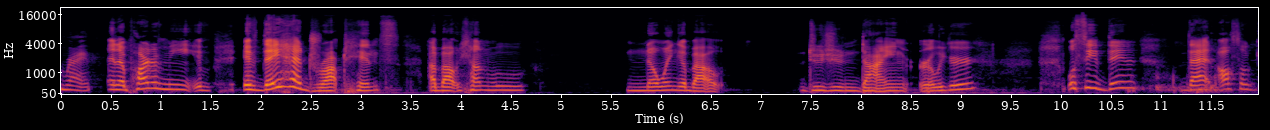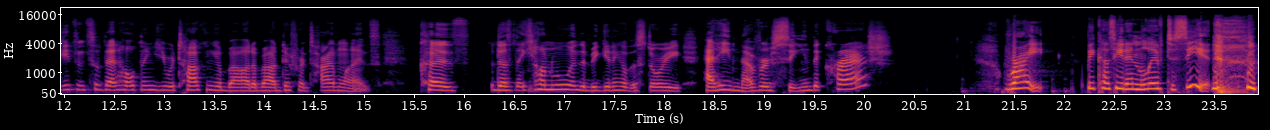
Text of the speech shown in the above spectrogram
Right. And a part of me, if if they had dropped hints about Hyunwoo knowing about Dujun dying earlier, well, see, then that also gets into that whole thing you were talking about about different timelines. Because does the Hyunwoo in the beginning of the story had he never seen the crash? Right. Because he didn't live to see it.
